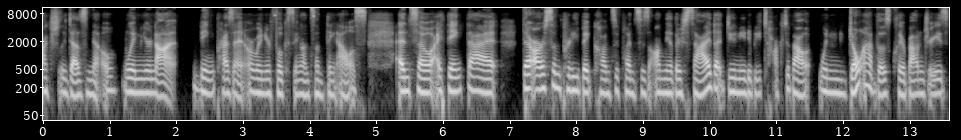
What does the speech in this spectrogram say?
actually does know when you're not being present or when you're focusing on something else. And so I think that there are some pretty big consequences on the other side that do need to be talked about when you don't have those clear boundaries,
